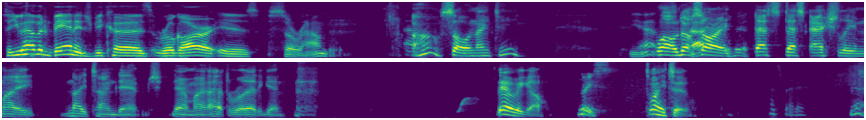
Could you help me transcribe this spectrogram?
So you have advantage because Rogar is surrounded. oh, so 19. Yeah. Well, no, That sorry, will that's that's actually my nighttime damage. Never mind, I have to roll that again. there we go, Nice. 22. That's better. Yeah.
